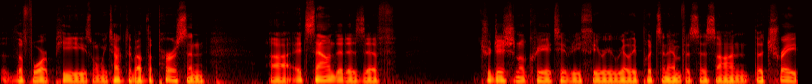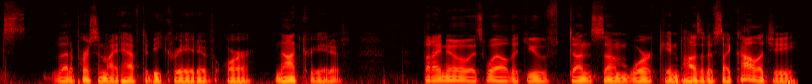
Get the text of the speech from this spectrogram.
the four P's, when we talked about the person, uh, it sounded as if traditional creativity theory really puts an emphasis on the traits that a person might have to be creative or not creative. But I know as well that you've done some work in positive psychology.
